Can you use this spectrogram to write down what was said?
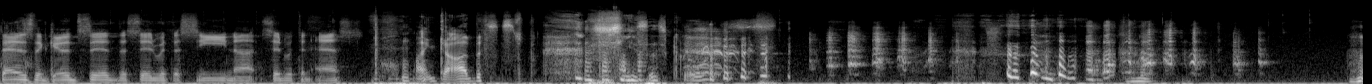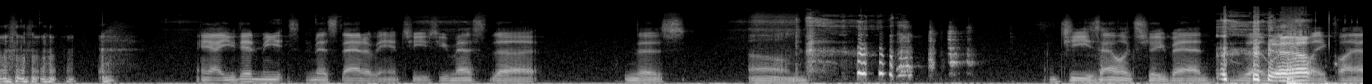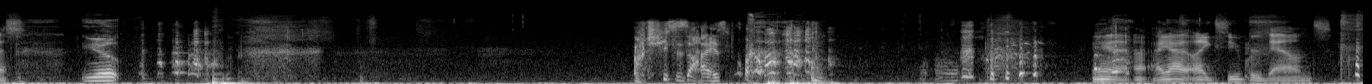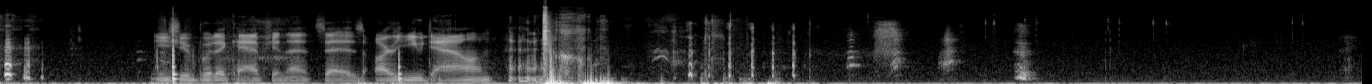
That is the good Sid, the Sid with the C, not Sid with an S. Oh my god, this is. Jesus Christ. yeah, you did meet, miss that of Anchies. You missed the this um. Jeez, that looks straight bad. The play class. Yep. Oh, Jesus, eyes. Yeah, I I got like super downs. You should put a caption that says, "Are you down?"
